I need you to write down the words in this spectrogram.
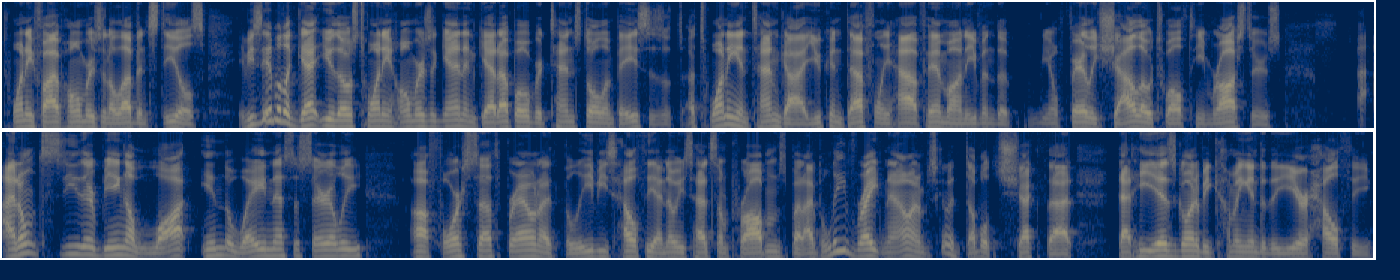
25 homers and 11 steals. If he's able to get you those 20 homers again and get up over 10 stolen bases, a 20 and 10 guy, you can definitely have him on even the you know fairly shallow 12 team rosters. I don't see there being a lot in the way necessarily uh, for Seth Brown. I believe he's healthy. I know he's had some problems, but I believe right now, and I'm just going to double check that, that he is going to be coming into the year healthy.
